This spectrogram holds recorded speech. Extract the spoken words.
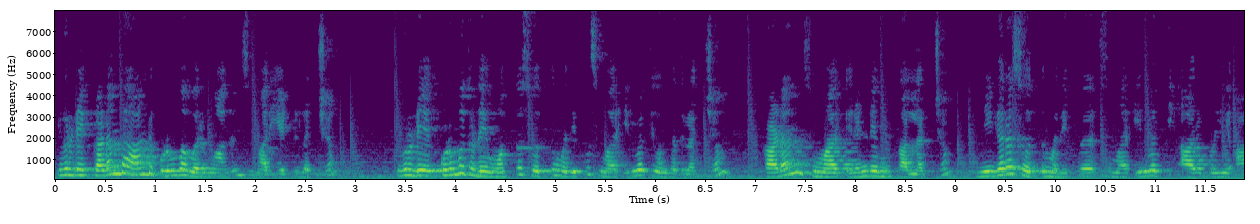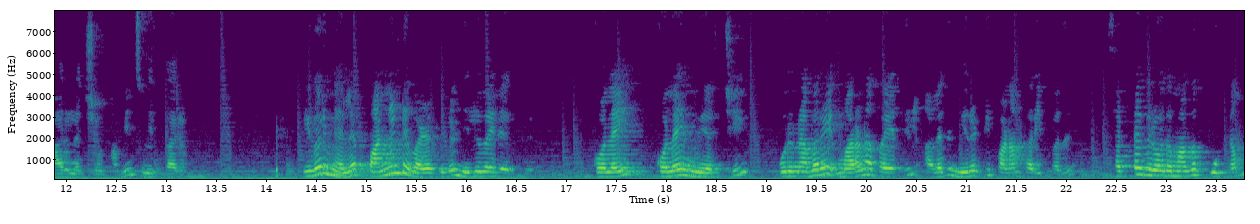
இவருடைய கடந்த ஆண்டு குடும்ப வருமானம் சுமார் எட்டு லட்சம். இவருடைய குடும்பத்துடைய மொத்த சொத்து மதிப்பு சுமார் இருபத்தி ஒன்பது லட்சம். கடன் சுமார் இரண்டே முக்கால் லட்சம். நிகர சொத்து மதிப்பு சுமார் இருபத்தி ஆறு புள்ளி ஆறு லட்சம் அப்படின்னு சொல்லியிருக்காரு. இவர் மேல பன்னெண்டு வழக்குகள் நிலுவையில இருக்கு. கொலை கொலை முயற்சி ஒரு நபரை மரண பயத்தில் அல்லது மிரட்டி பணம் பறிப்பது சட்டவிரோதமாக கூட்டம்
